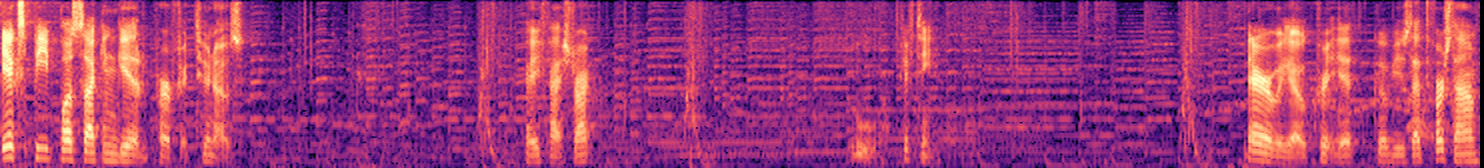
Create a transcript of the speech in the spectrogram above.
EXP plus I can get perfect. Who knows? Okay, Fast Strike. Ooh, 15. There we go. Crit hit. Could have used that the first time.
